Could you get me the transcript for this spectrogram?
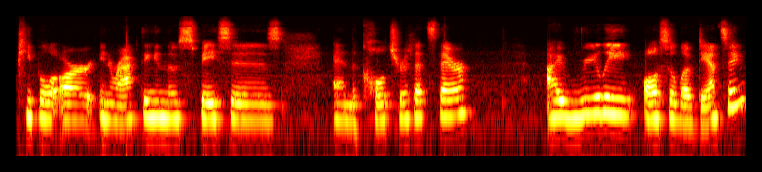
people are interacting in those spaces and the culture that's there. I really also love dancing.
